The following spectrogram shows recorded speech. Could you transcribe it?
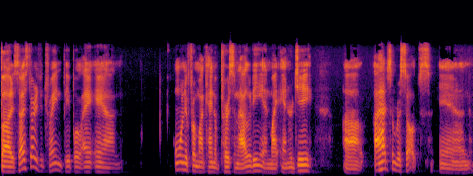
But so I started to train people, and, and only from my kind of personality and my energy, uh, I had some results, and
